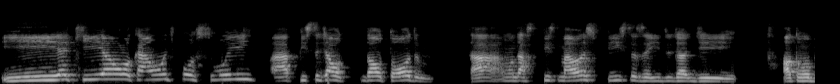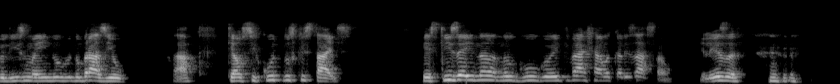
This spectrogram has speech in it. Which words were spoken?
E aqui é um local onde possui a pista de, do autódromo, tá? Uma das pistas, maiores pistas aí de, de automobilismo aí no, no, Brasil, tá? Que é o Circuito dos Cristais. Pesquisa aí no, no Google aí que vai achar a localização, beleza?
